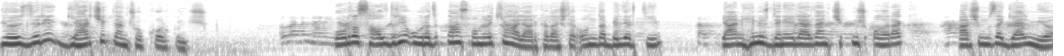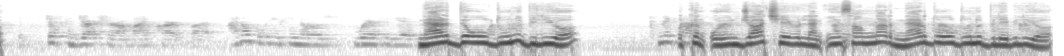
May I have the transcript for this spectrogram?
gözleri gerçekten çok korkunç. Orada saldırıya uğradıktan sonraki hali arkadaşlar onu da belirteyim. Yani henüz deneylerden çıkmış olarak karşımıza gelmiyor. Nerede olduğunu biliyor. Bakın oyuncağa çevrilen insanlar nerede olduğunu bilebiliyor.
